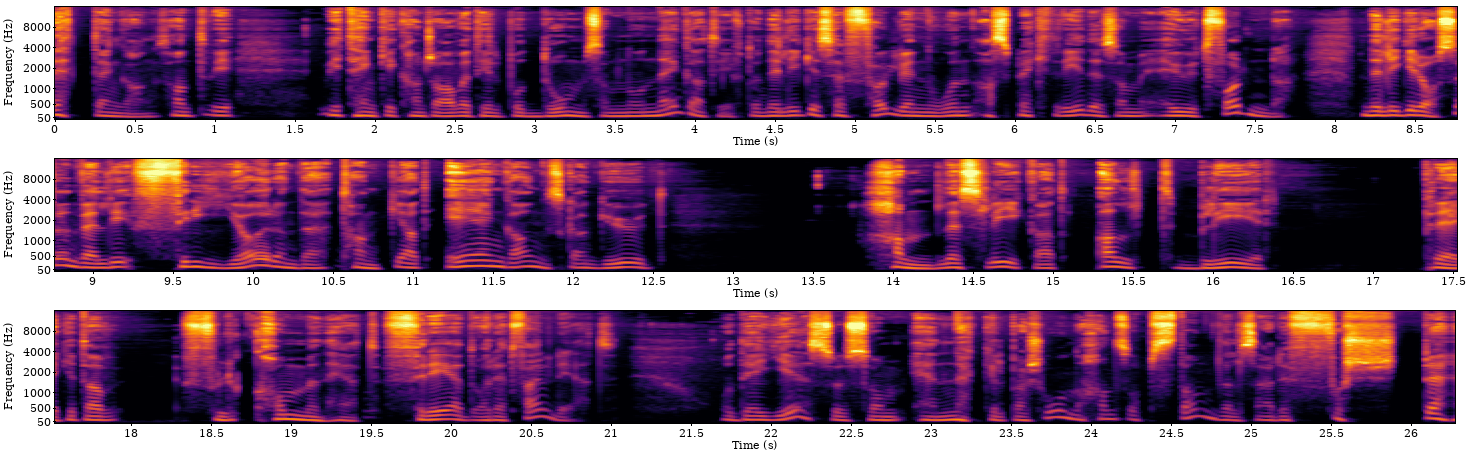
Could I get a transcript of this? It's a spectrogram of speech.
rett en gang. Sant? Vi, vi tenker kanskje av og til på dum som noe negativt, og det ligger selvfølgelig noen aspekter i det som er utfordrende, men det ligger også en veldig frigjørende tanke i at en gang skal Gud handle slik at alt blir preget av fullkommenhet, fred og rettferdighet. Og det er Jesus som er nøkkelperson, og hans oppstandelse er det første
